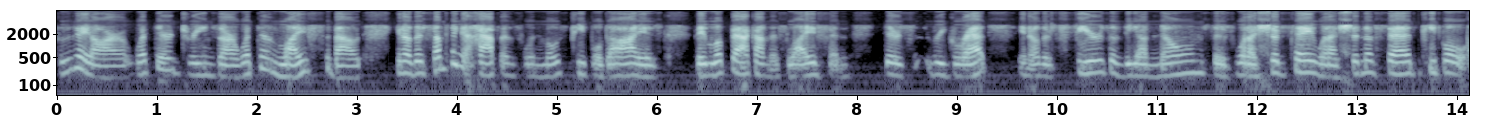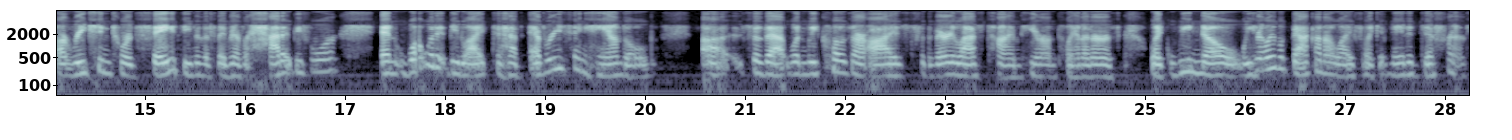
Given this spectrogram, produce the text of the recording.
who they are, what their dreams are, what their life's about. You know, there's something that happens when most people die is they look back on this life and there's regrets, you know, there's fears of the unknowns, there's what I should say, what I shouldn't have said. People are reaching towards faith even if they've never had it before. And what would it be like to have everything handled uh, so that when we close our eyes for the very last time here on planet Earth, like we know, we really look back on our life like it made a difference.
